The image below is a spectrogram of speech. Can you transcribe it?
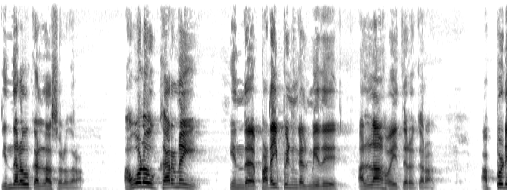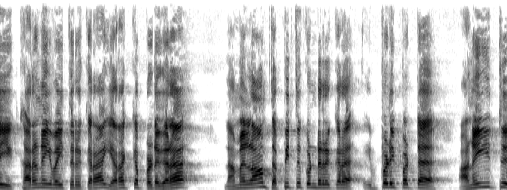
இந்த அளவுக்கு அல்லாஹ் சொல்லுகிறான். அவ்வளவு கருணை இந்த படைப்பின்கள் மீது அல்லாஹ் வைத்திருக்கிறான். அப்படி கருணை வைத்திருக்கிற இறக்கப்படுகிற நம்மெல்லாம் தப்பித்து கொண்டிருக்கிற இப்படிப்பட்ட அனைத்து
